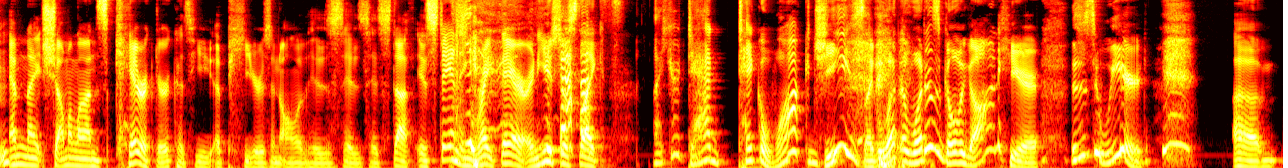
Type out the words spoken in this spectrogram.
and M Night Shyamalan's character, because he appears in all of his his his stuff, is standing right there, and he's just like, "Let your dad take a walk." Jeez, like what what is going on here? This is weird. Um,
